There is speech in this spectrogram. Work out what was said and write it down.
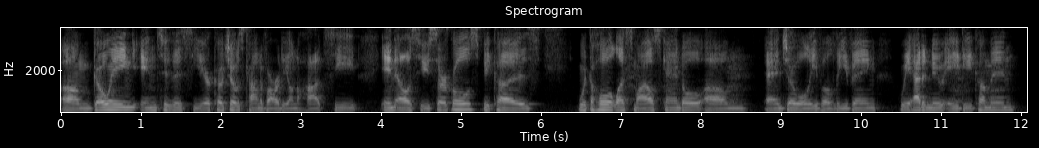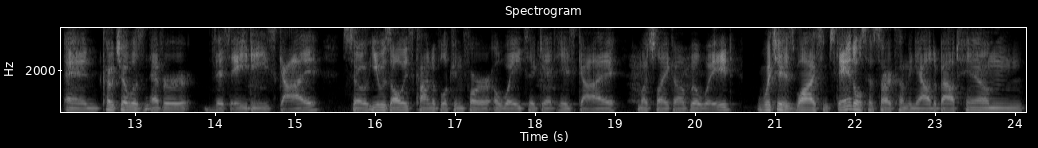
um, going into this year, Coach O was kind of already on the hot seat in LSU circles because with the whole Les Miles scandal um, and Joe Alleva leaving, we had a new AD come in, and Coach O was never this AD's guy. So he was always kind of looking for a way to get his guy, much like uh, Will Wade, which is why some scandals have started coming out about him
